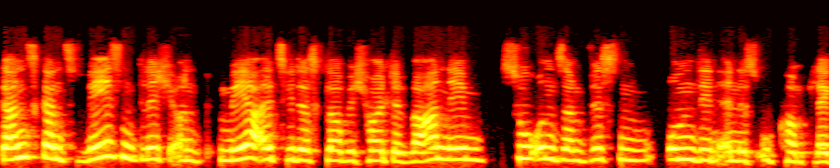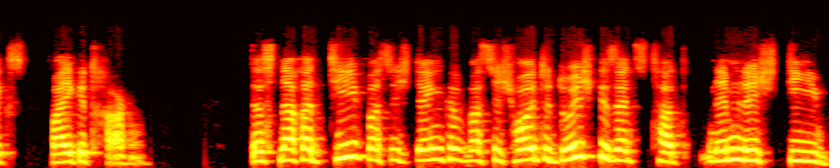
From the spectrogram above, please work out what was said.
ganz, ganz wesentlich und mehr als wir das, glaube ich, heute wahrnehmen, zu unserem Wissen um den NSU-Komplex beigetragen. Das Narrativ, was ich denke, was sich heute durchgesetzt hat, nämlich die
